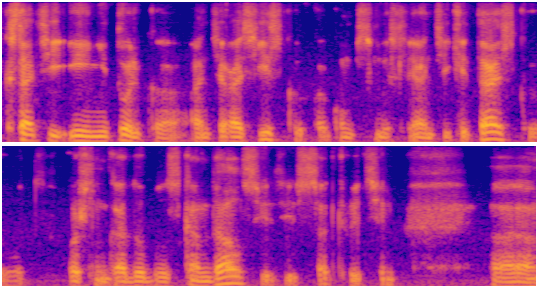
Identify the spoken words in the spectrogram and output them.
Кстати, и не только антироссийскую, в каком-то смысле антикитайскую. Вот в прошлом году был скандал в связи с открытием, э,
